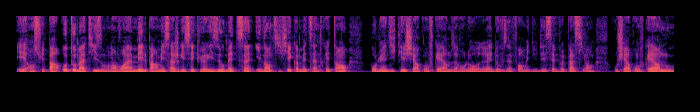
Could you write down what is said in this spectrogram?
Et ensuite, par automatisme, on envoie un mail par messagerie sécurisée au médecin identifié comme médecin traitant pour lui indiquer, cher confrère, nous avons le regret de vous informer du décès de votre patient, ou cher confrère, nous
